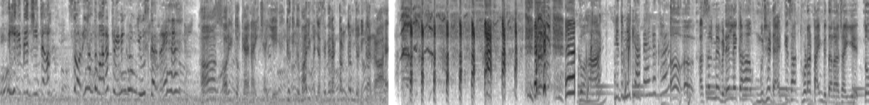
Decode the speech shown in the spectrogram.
हे बेजीटा सॉरी हम तुम्हारा ट्रेनिंग रूम यूज़ कर रहे हैं। हाँ सॉरी तो कहना ही चाहिए क्योंकि तुम्हारी वजह से मेरा टमटम जो निकल रहा है। गोहान ये तुमने क्या पहन रखा है? अ, अ, असल में विडेल ने कहा मुझे डैड के साथ थोड़ा टाइम बिताना चाहिए तो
